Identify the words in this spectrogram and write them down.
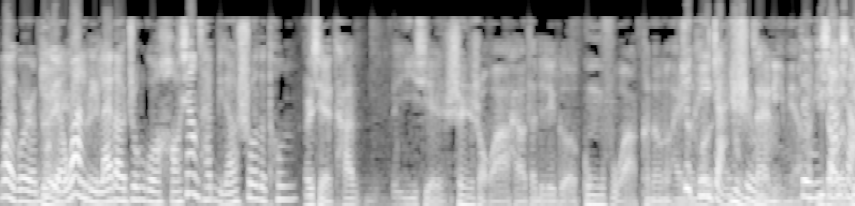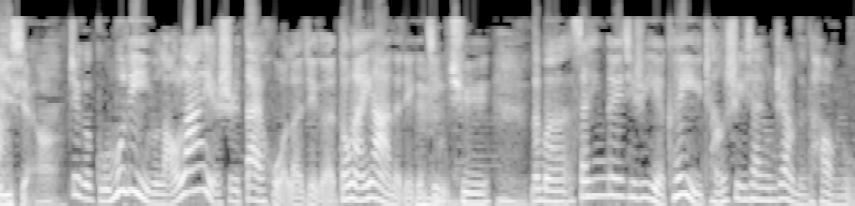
外国人不远万里来到中国，好像才比较说得通。而且他一些身手啊，还有他的这个功夫啊，可能还就可以展示在里面。对你想想，危险啊！这个古墓丽影劳拉也是带火了这个东南亚的这个景区。嗯，那么三星堆其实也可以尝试一下用这样的套路，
